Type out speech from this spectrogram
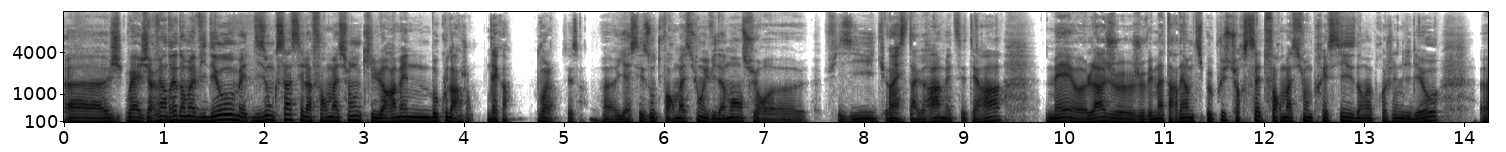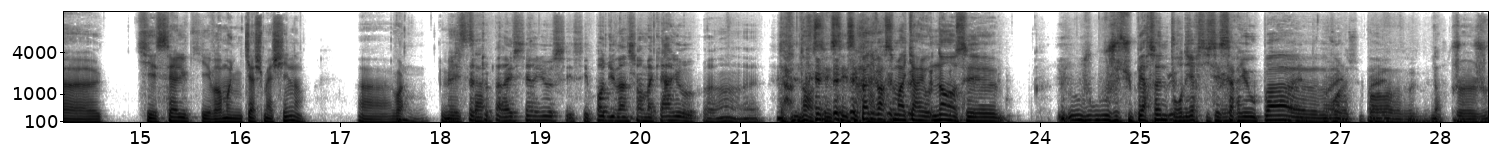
Euh, ouais, j'y reviendrai dans ma vidéo, mais disons que ça, c'est la formation qui lui ramène beaucoup d'argent. D'accord. Voilà, c'est ça. Euh, Il y a ces autres formations évidemment sur euh, physique, Ouais. Instagram, etc. Mais euh, là, je, je vais m'attarder un petit peu plus sur cette formation précise dans ma prochaine vidéo, euh, qui est celle qui est vraiment une cache machine. Euh, voilà. Mais Mais ça, ça- te paraît sérieux, c'est pas du Vincent Macario, quoi. hein. non, c'est- pas du Vincent Macario. Non, c'est. Je suis personne pour dire si c'est sérieux ou pas. Ouais, euh, ouais, voilà, c'est pas. ouais. euh, non, je, je-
